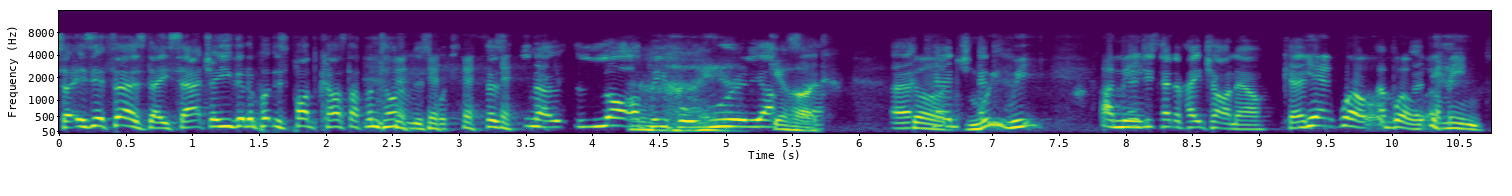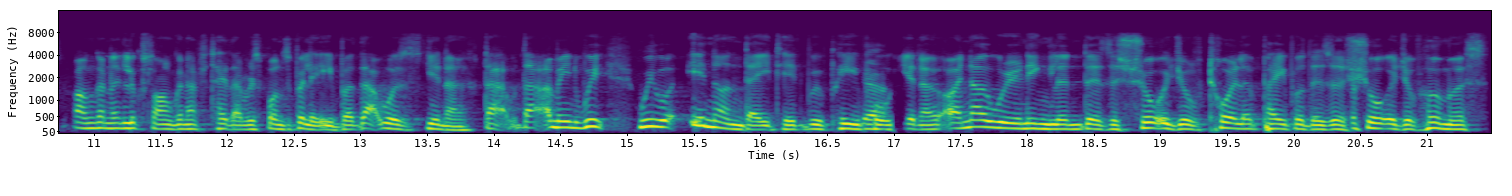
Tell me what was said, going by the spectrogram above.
So is it Thursday, Satch? Are you going to put this podcast up on time this week? Because you know a lot of people really upset. God. Uh, God, Kej- we, we I mean, Kej is head of HR now. Kej? yeah, well, I'm well, good. I mean, I'm gonna looks like I'm gonna have to take that responsibility, but that was, you know, that that I mean, we we were inundated with people. Yeah. You know, I know we're in England. There's a shortage of toilet paper. There's a shortage of hummus,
